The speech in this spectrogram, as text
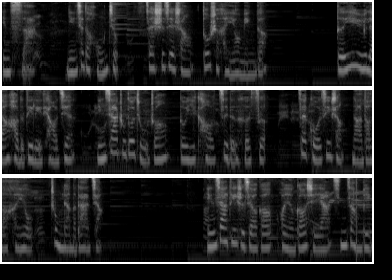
因此啊，宁夏的红酒在世界上都是很有名的。得益于良好的地理条件，宁夏诸多酒庄都依靠自己的特色，在国际上拿到了很有重量的大奖。宁夏地势较高，患有高血压、心脏病、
